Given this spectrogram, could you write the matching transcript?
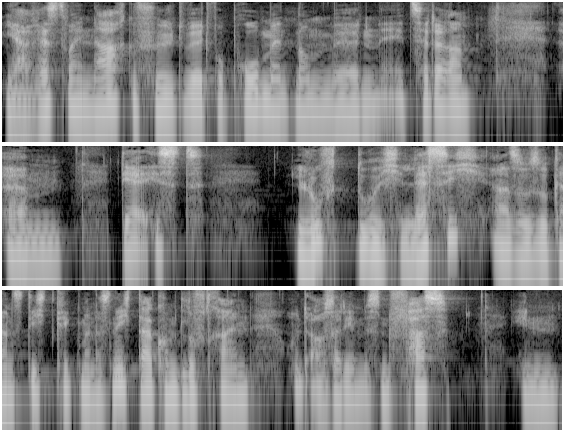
ja, Restwein nachgefüllt wird, wo Proben entnommen werden, etc. Ähm, der ist luftdurchlässig, also so ganz dicht kriegt man das nicht. Da kommt Luft rein und außerdem ist ein Fass in,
